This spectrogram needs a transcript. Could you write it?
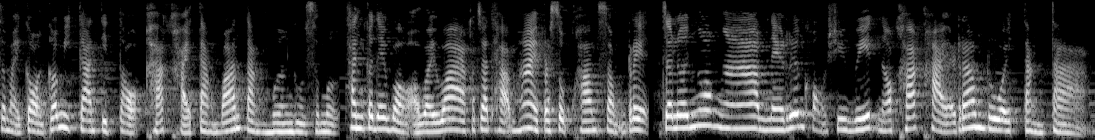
สมัยก่อนก็มีการติดต่อค้าขายต่างบ้านต่างเมืองอยู่เสมอ ท่านก็ได้บอกเอาไว้ว่าก็จะทำให้ประสบความสำเร็จเจริญงอกงามในเรื่องของชีวิตเนาะค้าขายร่ำรวยต่างๆ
